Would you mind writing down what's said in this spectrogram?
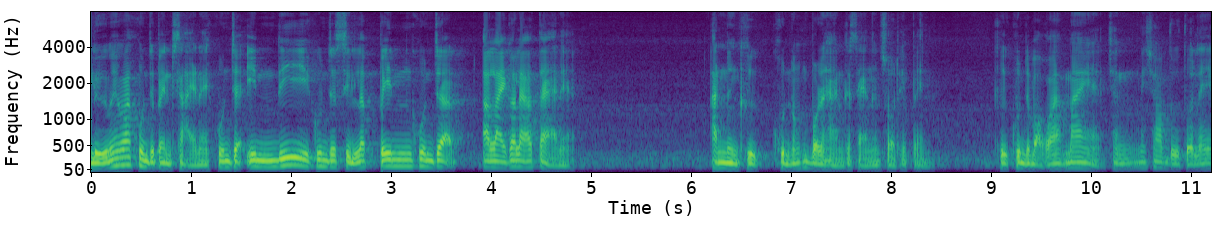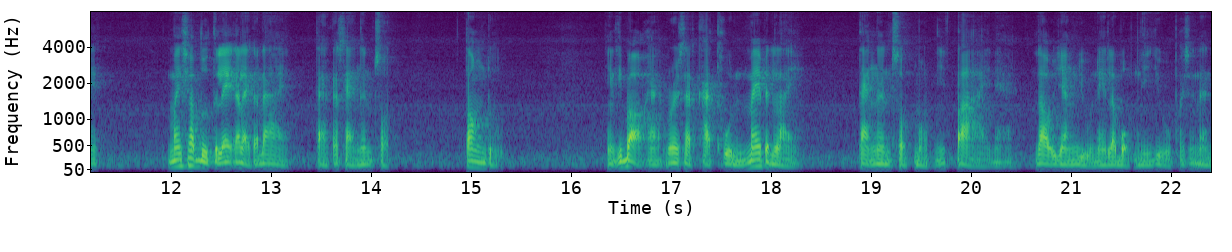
หรือไม่ว่าคุณจะเป็นสายไหน คุณจะอินดี้คุณจะศิลปิน คุณจะอะไรก็แล้วแต่เนี่ย อันหนึ่งคือคุณต้องบริหารกระแสเงินสดให้เป็น คือคุณจะบอกว่าไม่อะฉันไม่ชอบดูตัวเลข ไม่ชอบดูตัวเลขอะไรก็ได้ แต่กระแสเงินสดต้องดู อย่างที่บอกฮะบริษัทขาดทุนไม่เป็นไร แต่เงินสดหมดนี้ตายนะฮะเรายังอยู่ในระบบนี้อยู่ เพราะฉะนั้น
